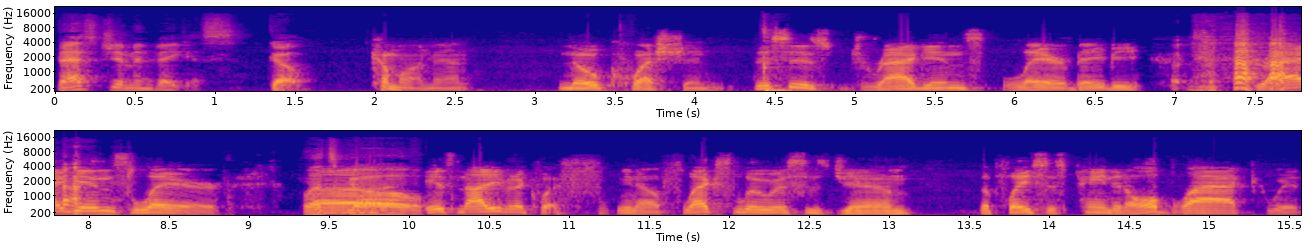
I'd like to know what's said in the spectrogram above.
best gym in Vegas. Go. Come on, man. No question. This is Dragon's Lair, baby. Dragon's Lair. Let's uh, go. It's not even a question. you know Flex Lewis's gym. The place is painted all black with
